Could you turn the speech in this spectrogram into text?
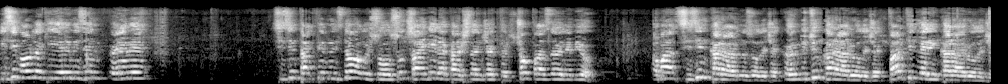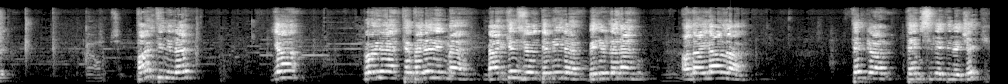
Bizim oradaki yerimizin önemi sizin takdiriniz ne olursa olsun saygıyla karşılanacaktır. Çok fazla önemi yok. Ama sizin kararınız olacak, örgütün kararı olacak, partililerin kararı olacak. Partililer ya böyle tepeden inme, merkez yöntemiyle belirlenen adaylarla tekrar temsil edilecek.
